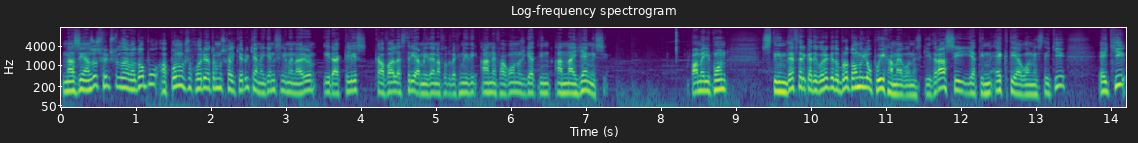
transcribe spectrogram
Ναζιανζό Φρίξ του Τανοτόπου, Απόλυτο Ξεχωρίο Τρόμος Χαλκερού και Αναγέννηση Λιμεναρίων Ηρακλής Καβάλας 3-0 αυτό το παιχνίδι ανεφαγόνο για την αναγέννηση. Πάμε λοιπόν στην δεύτερη κατηγορία και τον πρώτο όμιλο που είχαμε αγωνιστική δράση για την έκτη αγωνιστική. Εκεί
